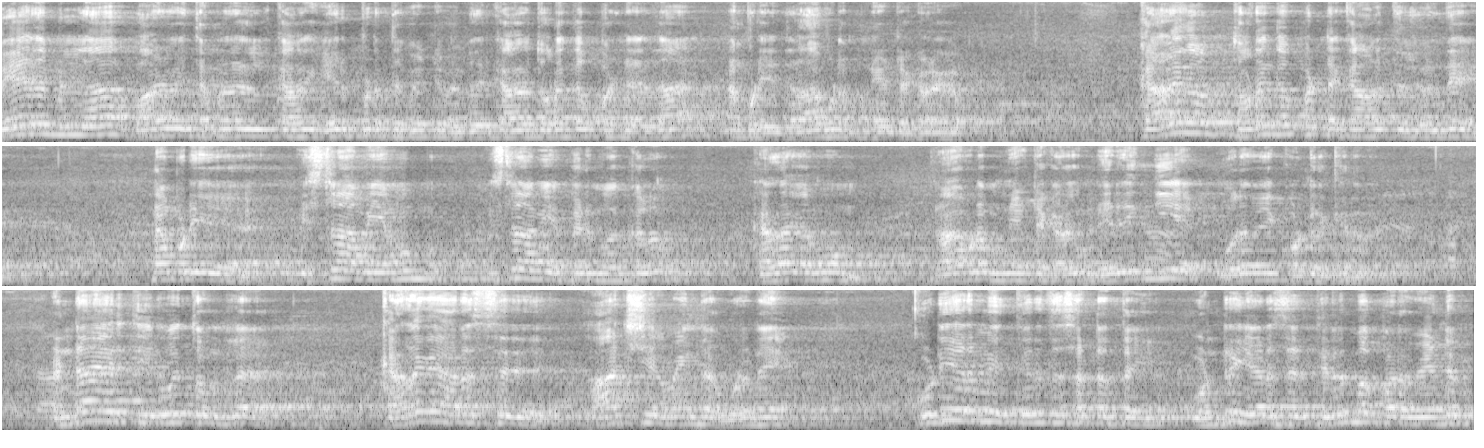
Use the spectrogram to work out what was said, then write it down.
பேதமில்லா வாழ்வை தமிழர்களுக்காக ஏற்படுத்த வேண்டும் என்பதற்காக தொடங்கப்பட்டது தான் நம்முடைய திராவிட முன்னேற்ற கழகம். கழகம் தொடங்கப்பட்ட காலத்திலிருந்து நம்முடைய இஸ்லாமியமும் இஸ்லாமிய பெருமக்களும் கழகமும் திராவிட முன்னேற்ற கழகம் நெருங்கிய உறவை கொண்டிருக்கிறது. ரெண்டாயிரத்தி இருபத்தொன்னில் கழக அரசு ஆட்சி அமைந்த உடனே குடியுரிமை திருத்த சட்டத்தை ஒன்றிய அரசு திரும்ப பெற வேண்டும்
